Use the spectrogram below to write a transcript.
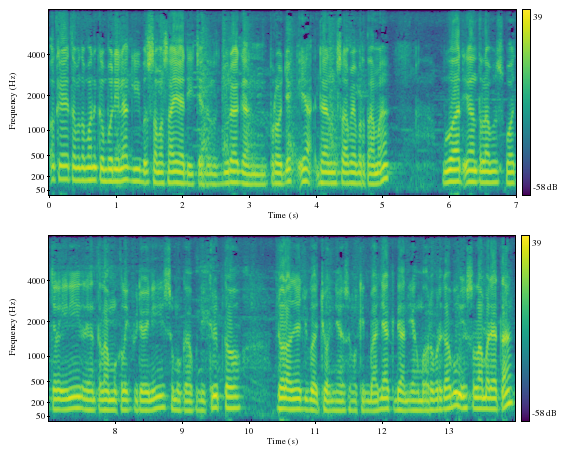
Oke teman-teman kembali lagi bersama saya di channel Juragan Project ya. Dan sampai pertama buat yang telah support channel ini dan yang telah mengklik video ini semoga punya kripto dolarnya juga cuannya semakin banyak dan yang baru bergabung ya selamat datang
